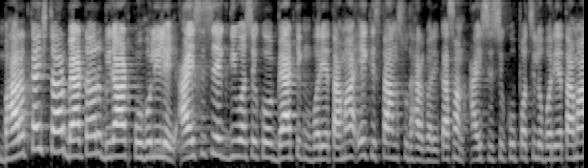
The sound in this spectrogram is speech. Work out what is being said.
भारतका स्टार ब्याटर विराट कोहलीले आइसिसी एक दिवसीयको ब्याटिङ वरियतामा एक स्थान सुधार गरेका छन्। आइसिसीको पछिल्लो वरियतामा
